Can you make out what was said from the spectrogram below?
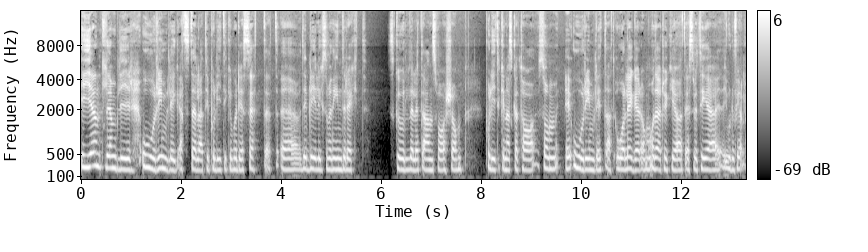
egentligen blir orimlig att ställa till politiker på det sättet. Eh, det blir liksom en indirekt skuld eller ett ansvar som politikerna ska ta som är orimligt att ålägga dem. Och där tycker jag att SVT gjorde fel.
